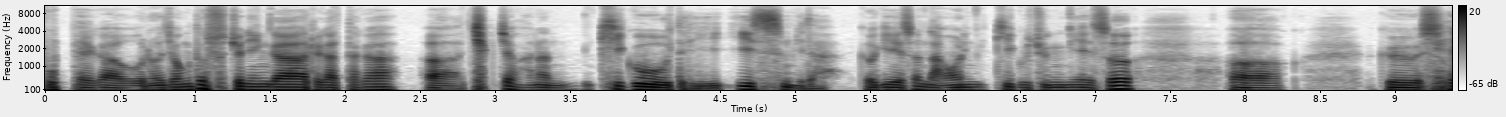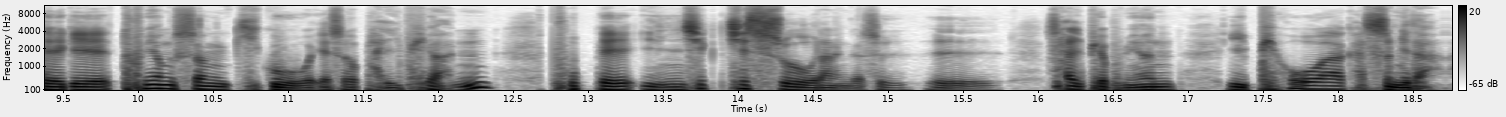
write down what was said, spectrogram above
부패가 어느 정도 수준인가를 갖다가 어, 측정하는 기구들이 있습니다. 거기에서 나온 기구 중에서 어, 그 세계 투명성 기구에서 발표한 부패 인식 지수라는 것을 에, 살펴보면 이 표와 같습니다.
